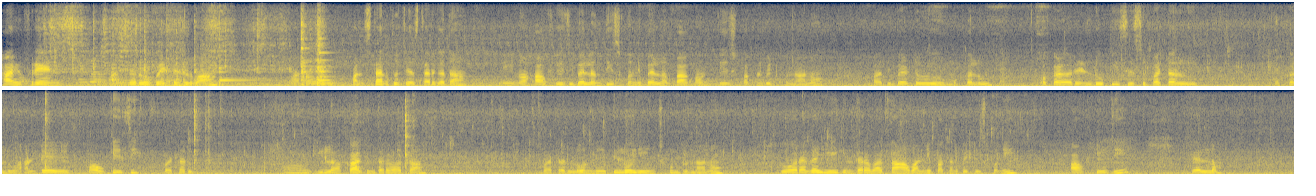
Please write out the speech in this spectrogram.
Hi friends. అందరూ bread halwa. మనం పంచదారతో చేస్తారు కదా. నేను హాఫ్ కేజీ బెల్లం తీసుకొని బెల్లం పాకం చేసి పక్కన పెట్టుకున్నాను. పది బెడ్ ముక్కలు ఒక రెండు పీసెస్ బటర్ ముక్కలు అంటే పావు కేజీ బటర్. ఇలా కాగిన తర్వాత బటర్లో నేతిలో వేయించుకుంటున్నాను. దూరగా వేగిన తర్వాత అవన్నీ పక్కన పెట్టేసుకొని హాఫ్ కేజీ బెల్లం.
